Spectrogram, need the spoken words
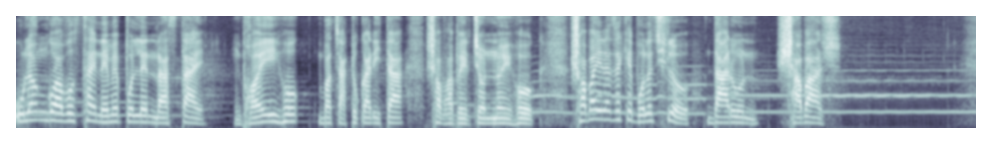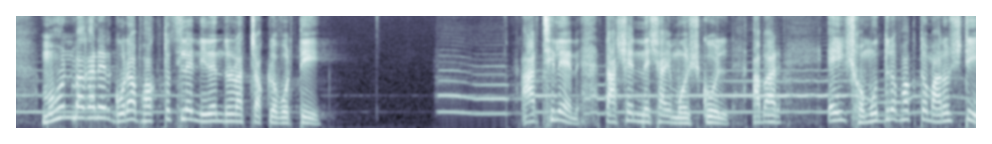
উলঙ্গ অবস্থায় নেমে পড়লেন রাস্তায়। ভয়েই হোক বা চাটুকারিতা, স্বভাবের জন্যই হোক। সবাই রাজাকে বলেছিল, দারুণ, সাবাস। মোহনবাগানের গোড়া ভক্ত ছিলেন নীরেন্দ্রনাথ চক্রবর্তী। আর ছিলেন তাসের নেশায় মশগুল আবার এই সমুদ্রভক্ত মানুষটি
